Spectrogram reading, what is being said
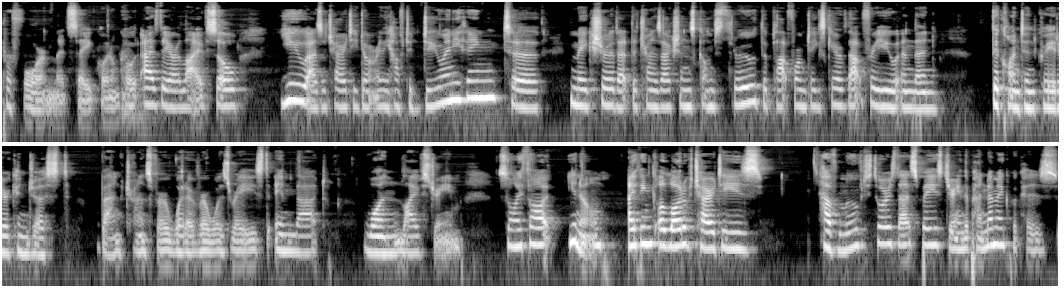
perform, let's say, quote unquote, mm. as they are live. So you as a charity don't really have to do anything to make sure that the transactions comes through the platform takes care of that for you and then the content creator can just bank transfer whatever was raised in that one live stream. So i thought you know i think a lot of charities have moved towards that space during the pandemic because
